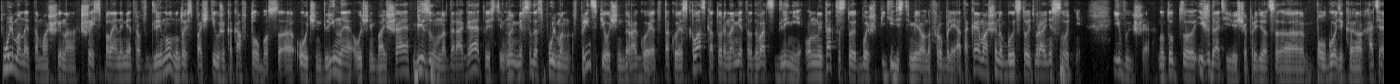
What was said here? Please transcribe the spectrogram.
Pullman. Это машина 6,5 метров в длину, ну, то есть почти уже как автобус. Э, очень длинная, очень большая, безумно дорогая. То есть, ну, Mercedes Pullman в принципе очень дорогой. Это такой S-класс, который на метр двадцать длине. Он и так-то стоит больше 50 миллионов рублей, а такая машина будет стоить в районе сотни и выше. Но тут э, и ждать ее еще придется э, полгодика, хотя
